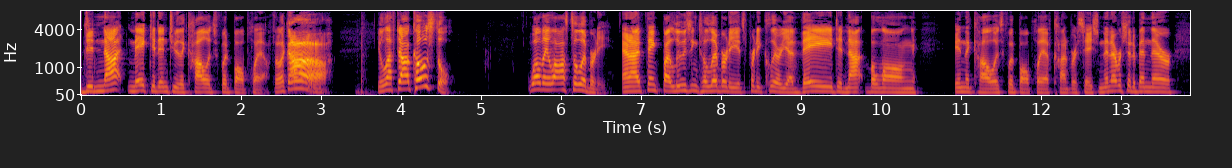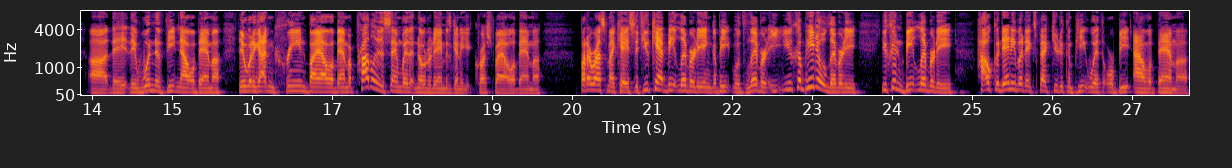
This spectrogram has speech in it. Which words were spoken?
did not make it into the college football playoff. They're like, ah, you left out Coastal. Well, they lost to Liberty. And I think by losing to Liberty, it's pretty clear, yeah, they did not belong in the college football playoff conversation. They never should have been there. Uh, they, they wouldn't have beaten Alabama. They would have gotten creamed by Alabama, probably the same way that Notre Dame is going to get crushed by Alabama. But I rest my case. If you can't beat Liberty and compete with Liberty, you competed with Liberty. You couldn't beat Liberty. How could anybody expect you to compete with or beat Alabama?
